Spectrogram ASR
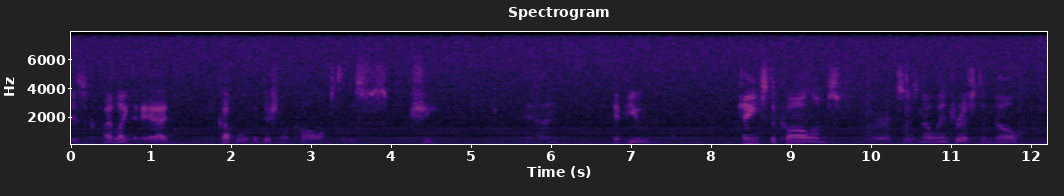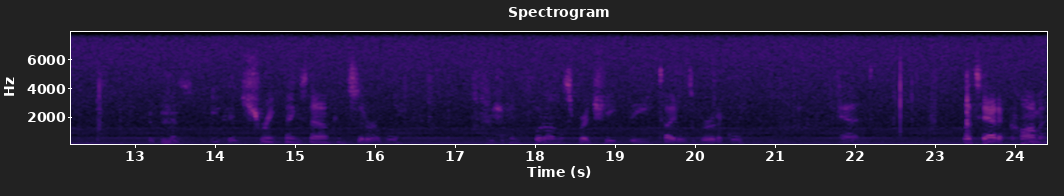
Yes, sir. I'd like to add a couple of additional columns to this sheet. And if you change the columns where it says no interest and no, you could shrink things down considerably. Because you can put on the spreadsheet the titles vertically. And let's add a comment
